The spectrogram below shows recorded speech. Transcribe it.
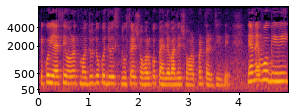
कि कोई ऐसी औरत मौजूद हो को जो इस दूसरे शोहर को पहले वाले शोहर पर तरजीह दे। यानी वो बीवी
